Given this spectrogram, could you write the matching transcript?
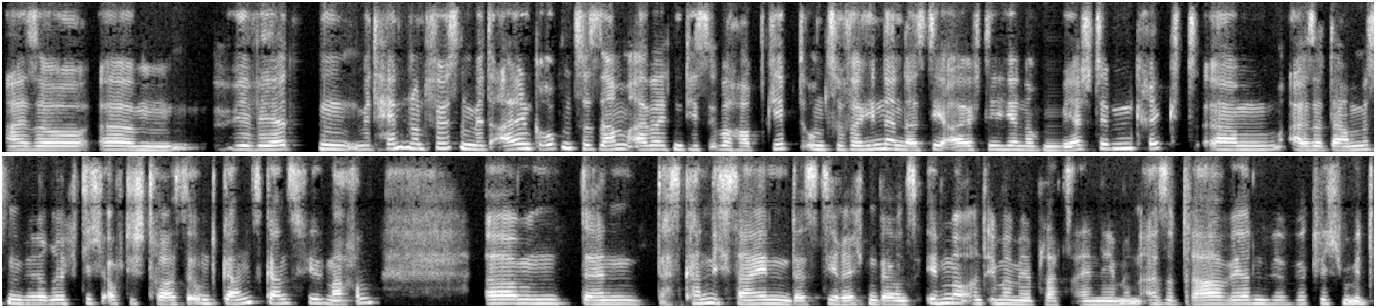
Also ähm, wir werden mit Händen und Füßen mit allen Gruppen zusammenarbeiten, die es überhaupt gibt, um zu verhindern, dass die AfD hier noch mehr Stimmen kriegt. Ähm, also da müssen wir richtig auf die Straße und ganz, ganz viel machen. Ähm, denn das kann nicht sein, dass die Rechten bei uns immer und immer mehr Platz einnehmen. Also da werden wir wirklich mit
